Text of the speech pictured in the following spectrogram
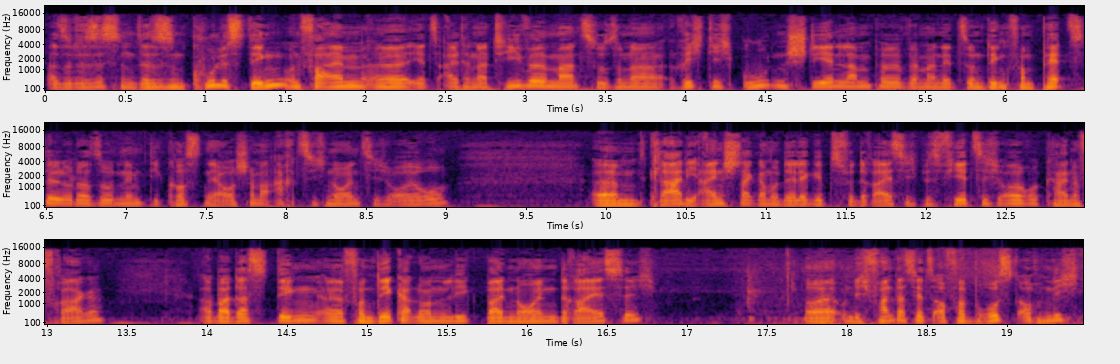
Also das ist ein, das ist ein cooles Ding und vor allem äh, jetzt Alternative mal zu so einer richtig guten Stirnlampe, wenn man jetzt so ein Ding vom Petzl oder so nimmt, die kosten ja auch schon mal 80, 90 Euro. Ähm, klar, die Einsteigermodelle gibt es für 30 bis 40 Euro, keine Frage. Aber das Ding äh, von Decathlon liegt bei 39. Äh, und ich fand das jetzt auf der Brust auch nicht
